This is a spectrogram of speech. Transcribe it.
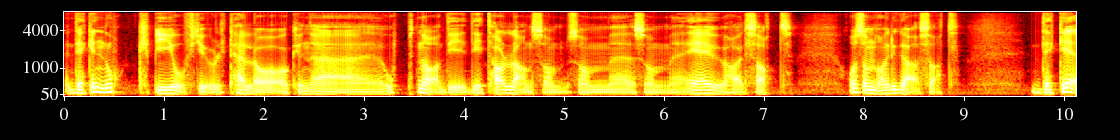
Det er ikke nok biofuel til å, kunne oppnå de, de tallene som, som, eh, som, EU har satt, og som Norge har satt. Det er ikke,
